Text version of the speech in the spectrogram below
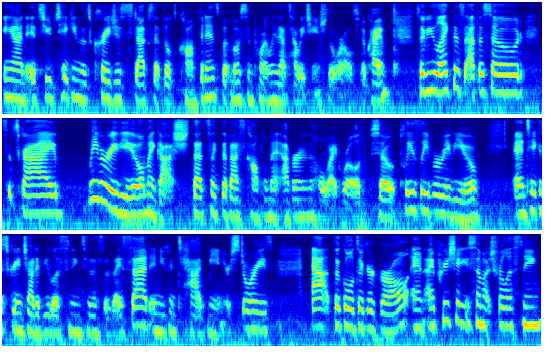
and it's you taking those courageous steps that build confidence, but most importantly that's how we change the world, okay? So if you like this episode, subscribe, leave a review. Oh my gosh, that's like the best compliment ever in the whole wide world. So please leave a review and take a screenshot of you listening to this, as I said, and you can tag me in your stories at the Goal Digger Girl. And I appreciate you so much for listening.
